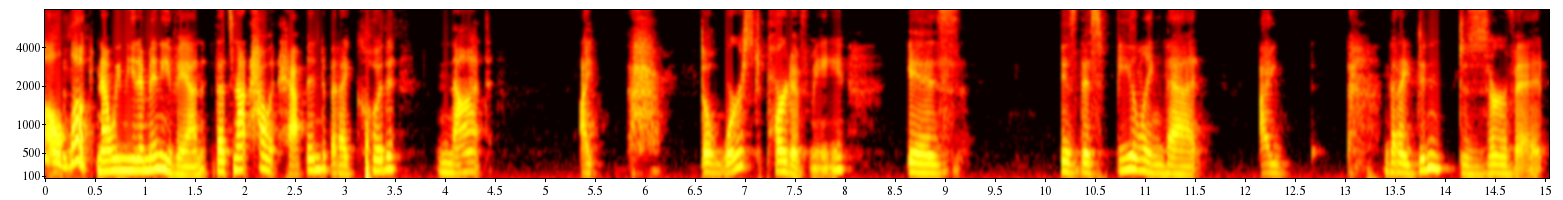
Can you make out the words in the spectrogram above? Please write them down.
oh look now we need a minivan that's not how it happened but i could not i the worst part of me is is this feeling that I that I didn't deserve it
